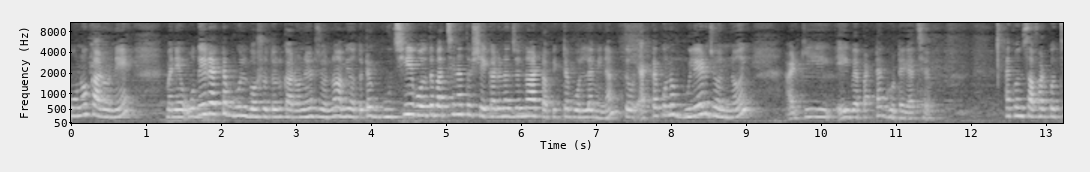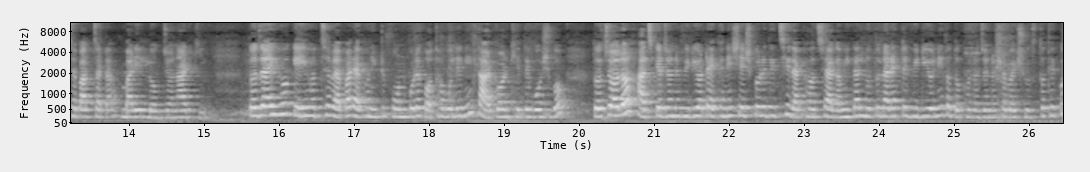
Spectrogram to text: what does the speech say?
কোনো কারণে মানে ওদের একটা ভুল বশতর কারণের জন্য আমি অতটা গুছিয়ে বলতে পারছি না, তো সে কারণের জন্য আর টপিকটা বললামই না। তো একটা কোনো ভুলের জন্যই আর কি এই ব্যাপারটা ঘটে গেছে। এখন সাফার করছে বাচ্চাটা, বাড়ির লোকজন আর কি। তো যাই হোক, এই হচ্ছে ব্যাপার। এখন একটু ফোন করে কথা বলে নিই, তারপর খেতে বসবো। তো চলো, আজকের জন্য ভিডিওটা এখানেই শেষ করে দিচ্ছি। দেখা হচ্ছে আগামীকাল নতুন আর একটা ভিডিও নিয়ে। ততক্ষণের জন্য সবাই সুস্থ থেকো,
